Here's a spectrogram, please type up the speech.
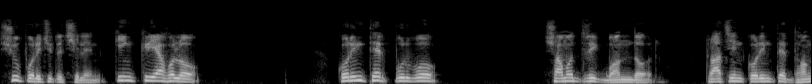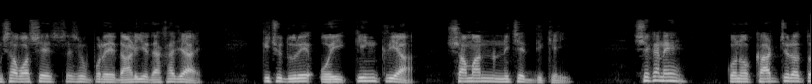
সুপরিচিত ছিলেন। কিংক্রিয়া হল করিন্থের পূর্ব সামুদ্রিক বন্দর। প্রাচীন করিন্থের ধ্বংসাবশেষের উপরে দাঁড়িয়ে দেখা যায়, কিছু দূরে ওই কিংক্রিয়া সামান্য নিচের দিকেই। সেখানে কোনো কার্যরত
